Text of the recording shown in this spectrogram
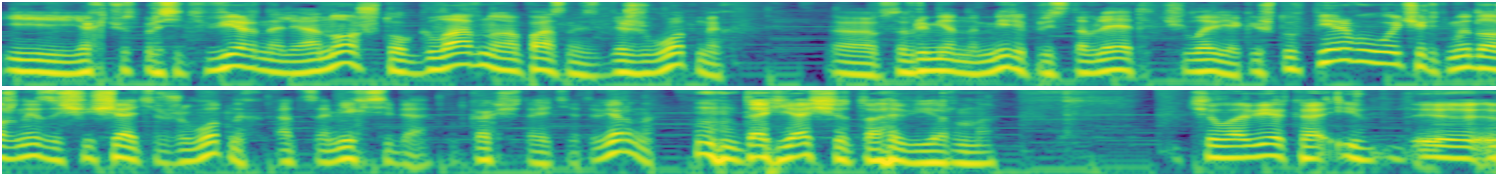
и я хочу спросить, верно ли оно, что главную опасность для животных э, в современном мире представляет человек, и что в первую очередь мы должны защищать животных от самих себя. Вот как считаете, это верно? Да, я считаю верно человека и э,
